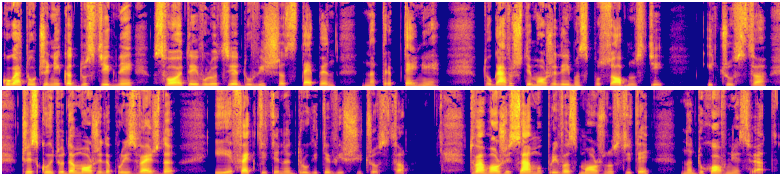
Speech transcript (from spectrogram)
Когато ученикът достигне в своята еволюция до висша степен на трептение, тогава ще може да има способности и чувства, чрез които да може да произвежда и ефектите на другите висши чувства. Това може само при възможностите на духовния свят.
